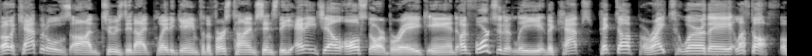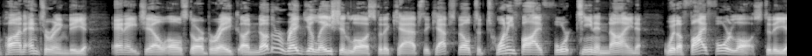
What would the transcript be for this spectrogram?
Well, the Capitals on Tuesday night played a game for the first time since the NHL All Star break, and unfortunately, the Caps picked up right where they left off upon entering the NHL All Star break. Another regulation loss for the Caps. The Caps fell to 25 14 and 9 with a 5 4 loss to the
